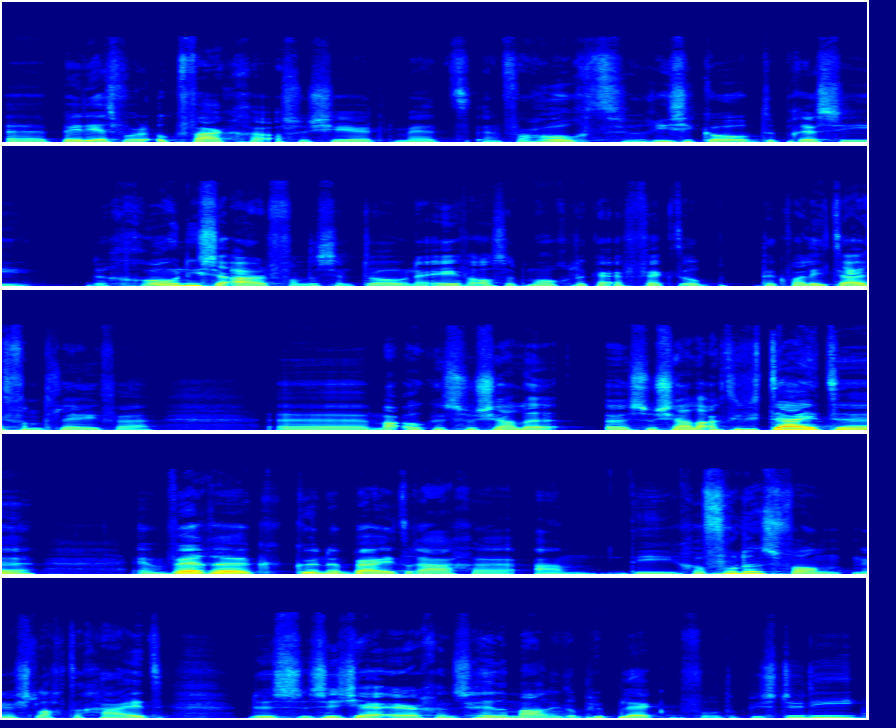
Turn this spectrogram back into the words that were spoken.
Uh, PDS wordt ook vaak geassocieerd met een verhoogd risico op depressie, de chronische aard van de symptomen, evenals het mogelijke effect op de kwaliteit van het leven. Uh, maar ook het sociale, sociale activiteiten en werk kunnen bijdragen aan die gevoelens van neerslachtigheid. Dus zit jij ergens helemaal niet op je plek, bijvoorbeeld op je studie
